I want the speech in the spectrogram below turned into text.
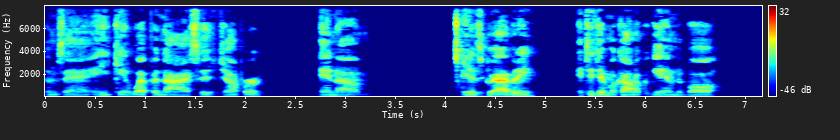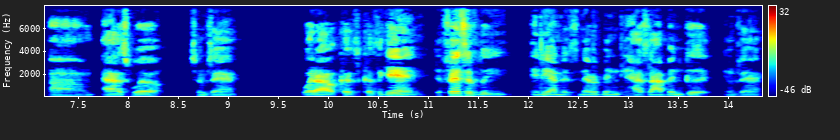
You know I'm saying he can weaponize his jumper and um his gravity, and TJ McConnell could get him the ball um as well. So I'm saying without because because again defensively Indiana's never been has not been good. You know I'm saying?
